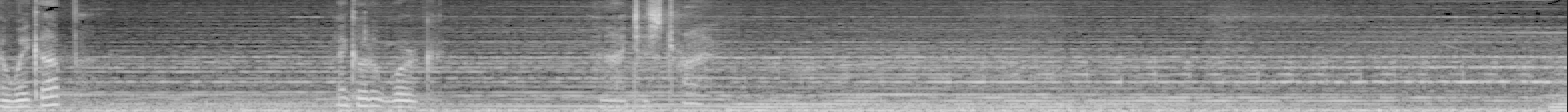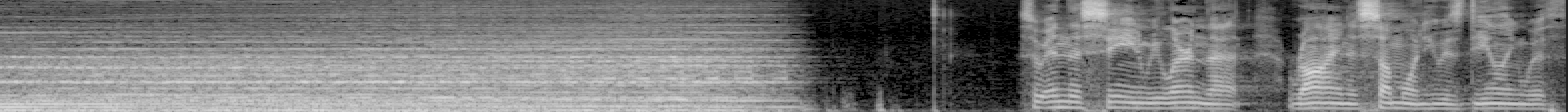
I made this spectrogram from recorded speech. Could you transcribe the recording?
I wake up. I go to work. and I just drive. So, in this scene, we learn that Ryan is someone who is dealing with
